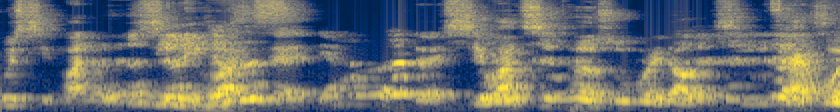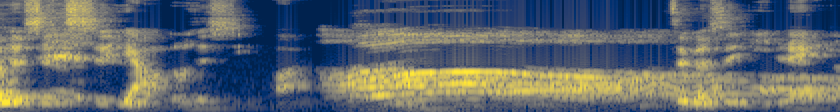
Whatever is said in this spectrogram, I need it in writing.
不喜欢的人是另外一类。对，喜欢吃特殊味道的青菜或者是吃羊都是喜欢。哦。这个是一类的，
